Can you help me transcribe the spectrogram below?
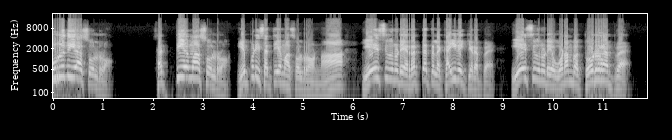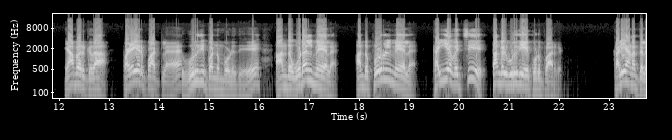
உறுதியா சொல்றோம். சத்தியமா சொல்றோம். எப்படி சத்தியமா சொல்றோம்னா இயேசுவினுடைய ரத்தத்துல கை வைக்கிறப்ப இயேசுவினுடைய உடம்ப தொடுறப்ப. ஞாபகம் இருக்குதா? பழைய ஏற்பாட்டுல உறுதி பண்ணும் பொழுது அந்த உடல் மேல அந்த பொருள் மேல கையை வச்சு தங்கள் உறுதியை கொடுப்பார்கள். கல்யாணத்துல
